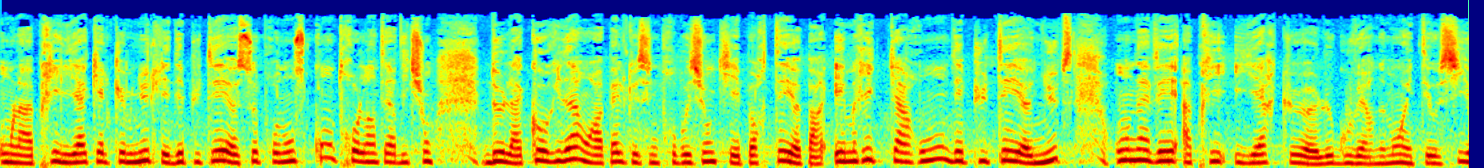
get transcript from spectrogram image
on l'a appris il y a quelques minutes, les députés euh, se prononcent contre l'interdiction de la corrida. On rappelle que c'est une proposition qui est portée euh, par Émeric Caron, député euh, NUPS. On avait appris hier que le gouvernement était aussi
